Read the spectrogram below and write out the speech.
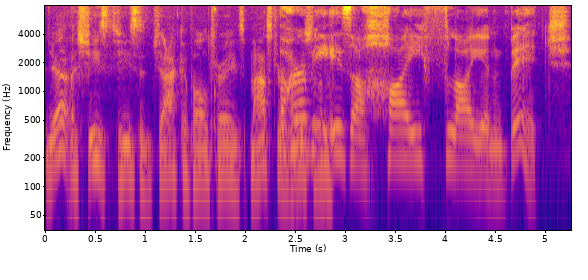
Yeah, she's she's a jack of all trades, master Barbie is a high flying bitch.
